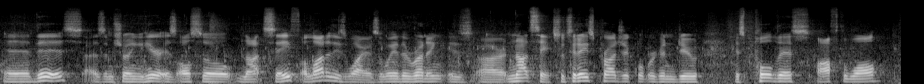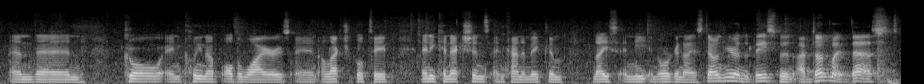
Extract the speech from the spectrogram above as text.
Uh, this, as I'm showing you here, is also not safe. A lot of these wires, the way they're running, is are not safe. So today's project, what we're going to do is pull this off the wall and then go and clean up all the wires and electrical tape any connections and kind of make them nice and neat and organized. Down here in the basement, I've done my best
